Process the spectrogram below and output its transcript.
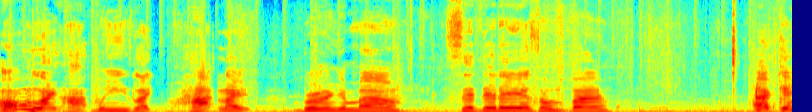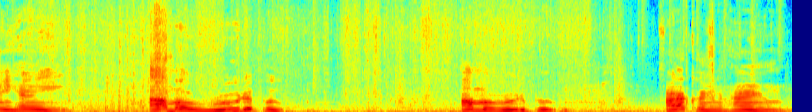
I don't like hot wings, like hot, like burn your mouth, set that ass on fire. I can't hang. I'm a rooter poop. I'm a rooter poop. I can't hang.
